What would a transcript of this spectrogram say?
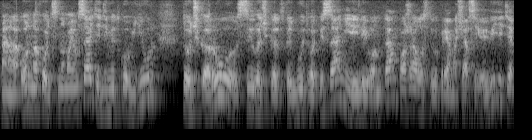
А, он находится на моем сайте demitkovyur.ru. Ссылочка так сказать, будет в описании или вон там, пожалуйста, вы прямо сейчас ее видите.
